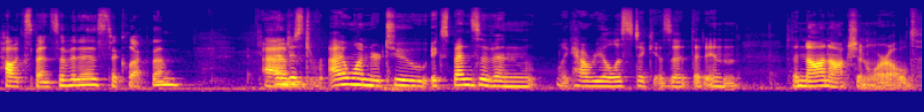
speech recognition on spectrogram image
how expensive it is to collect them. Um, and just, I wonder too, expensive and like how realistic is it that in the non auction world,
